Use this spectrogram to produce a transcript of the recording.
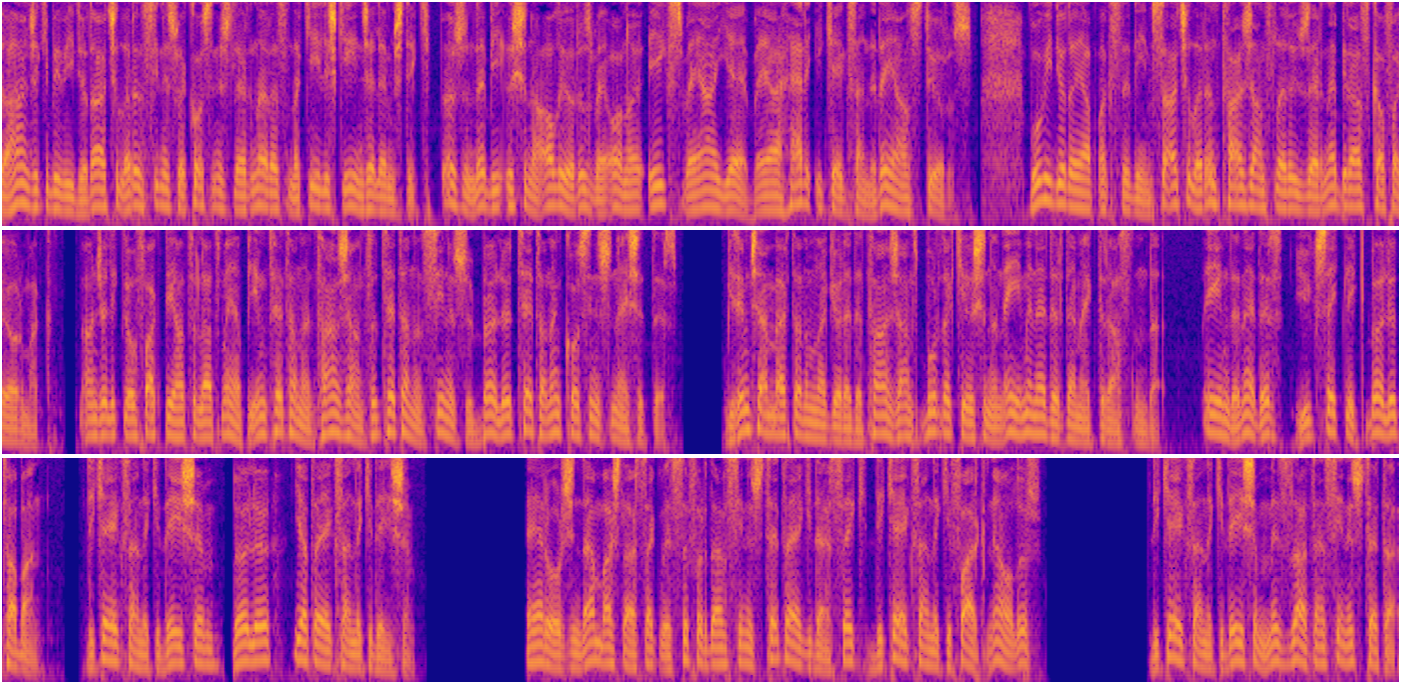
Daha önceki bir videoda açıların sinüs ve kosinüslerinin arasındaki ilişkiyi incelemiştik. Özünde bir ışını alıyoruz ve onu x veya y veya her iki eksende de yansıtıyoruz. Bu videoda yapmak istediğim ise açıların tanjantları üzerine biraz kafa yormak. Öncelikle ufak bir hatırlatma yapayım. Teta'nın tanjantı, teta'nın sinüsü bölü teta'nın kosinüsüne eşittir. Birim çember tanımına göre de tanjant, buradaki ışının eğimi nedir demektir aslında. Eğim de nedir? Yükseklik bölü taban. Dikey eksendeki değişim bölü yatay eksendeki değişim. Eğer orijinden başlarsak ve sıfırdan sinüs teta'ya gidersek, dikey eksendeki fark ne olur? Dikey eksendeki değişimimiz zaten sinüs teta.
